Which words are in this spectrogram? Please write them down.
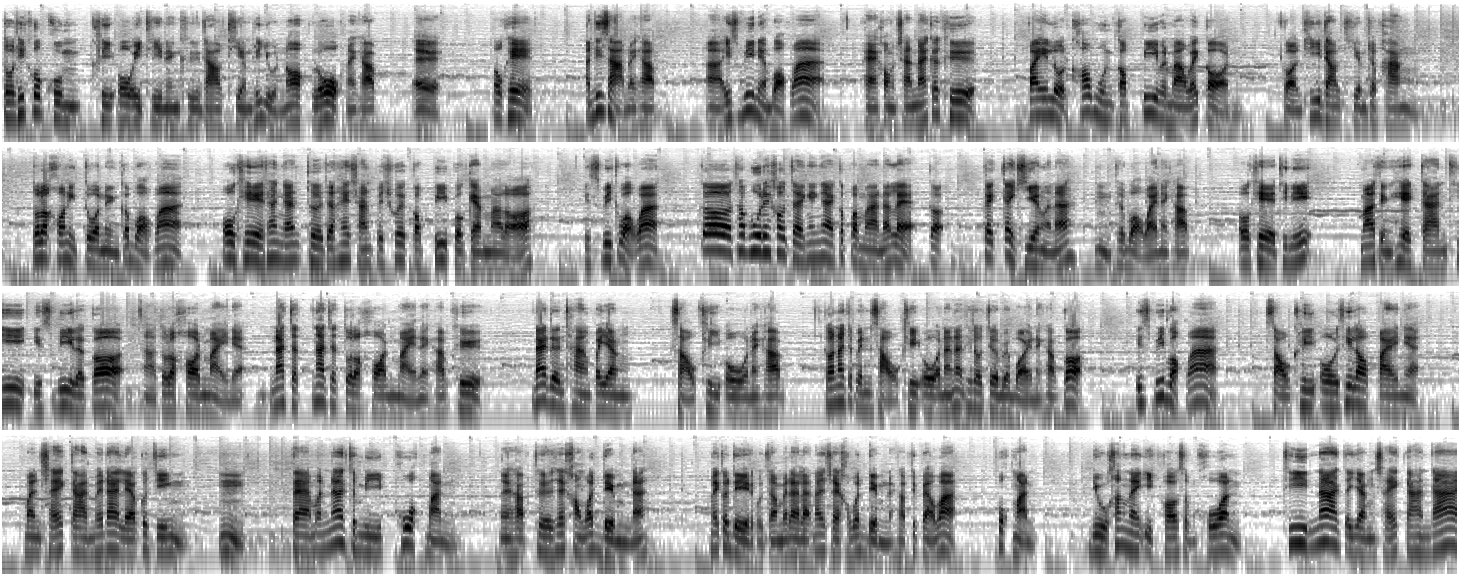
ตัวที่ควบคุมคลีโออีกทีหนึ่งคือดาวเทียมที่อยู่นอกโลกนะครับเออโอเค อันที่ 3 นะครับอิสบีเนี่ยบอกว่าแผนของฉันนะก็คือไปโหลดข้อมูล Copy มันมาไว้ก่อน ก่อนที่ดาวเทียมจะพัง ตัวละครอีกตัวหนึ่งก็บอกว่าโอเค ถ้างั้นเธอจะให้ฉันไปช่วย Copy โปรแกรมมาเหรออิสวีก็บอกว่าก็ถ้าพูดให้เข้าใจง่าย ๆ ก็ประมาณนั้นแหละ ก็ใกล้ใกล้เคียงแหละนะ อืม เธอบอกไว้นะครับ โอเค ทีนี้ มาถึงเหตุการณ์ที่อิสวีแล้วก็ตัวละครใหม่เนี่ยน่าจะน่าจะตัวละครใหม่นะครับ คือได้เดินทางไปยังเสาคลีโอนะครับ ก็น่าจะเป็นเสาคลีโออันนั้นนะที่เราเจอบ่อยๆนะครับ ก็อิสวีบอกว่าเสาคลีโอที่เราไปเนี่ยมันใช้การไม่ได้แล้วก็จริง อืมแต่มันน่าจะมีพวกมันนะครับ เธอใช้คำว่าเดมนะ ไม่ก็เดย์ผมจำไม่ได้แล้ว น่าจะใช้คาว่าเดมนะครับ ที่แปลว่าพวกมันอยู่ข้างในอีกพอสมควร ที่น่าจะยังใช้การได้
